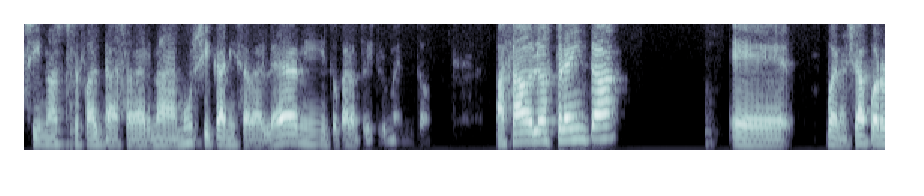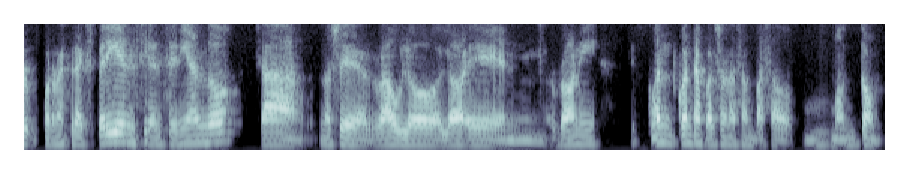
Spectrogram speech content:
Si no hace falta saber nada de música, ni saber leer, ni tocar otro instrumento. Pasados los 30, eh, bueno, ya por, nuestra experiencia enseñando, ya, no sé, Raúl, Ronnie, ¿cuántas personas han pasado? Un montón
